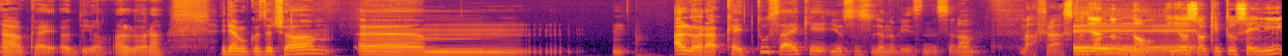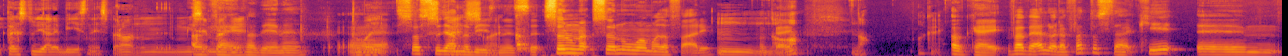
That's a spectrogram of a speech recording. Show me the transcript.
Ah, ok, oddio. Allora, vediamo cosa c'ho. Ehm, Allora, ok, tu sai che io sto studiando business, no? Ma fra, studiando E- no. Io so che tu sei lì per studiare business, però non mi Ok, sembra che... va bene. Eh, sto studiando spesso, business. Sono, una- sono un uomo d'affari. Mm, Ok. No, no, ok. Ok, vabbè, allora, fatto sta che ehm,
